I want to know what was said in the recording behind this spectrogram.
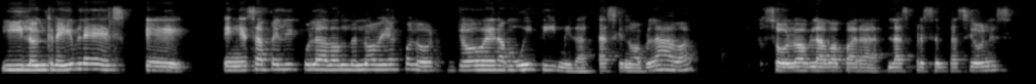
Y lo increíble es que en esa película donde no había color, yo era muy tímida, casi no hablaba, solo hablaba para las presentaciones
